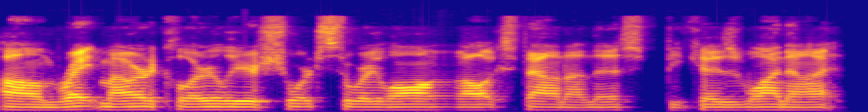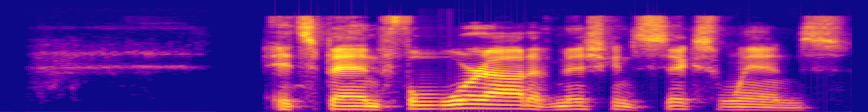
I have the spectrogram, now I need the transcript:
Um, write my article earlier, short story long. I'll expound on this because why not? It's been four out of Michigan's six wins.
